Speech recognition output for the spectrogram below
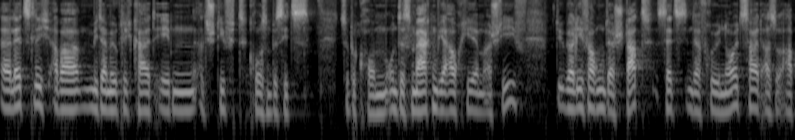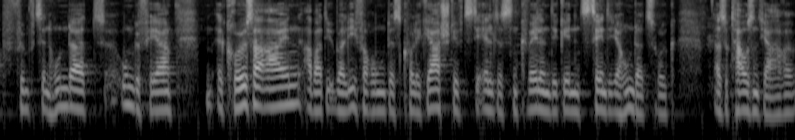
äh, letztlich, aber mit der Möglichkeit eben als Stift großen Besitz zu bekommen. Und das merken wir auch hier im Archiv. Die Überlieferung der Stadt setzt in der frühen Neuzeit, also ab 1500 ungefähr, äh, größer ein, aber die Überlieferung des Kollegiatstifts, die ältesten Quellen, die gehen ins 10. Jahrhundert zurück. Also 1000 Jahre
